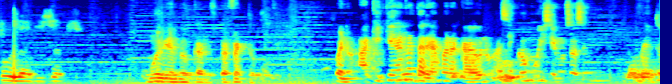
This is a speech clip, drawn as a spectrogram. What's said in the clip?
polarizarse. Muy bien, don Carlos, perfecto. Bueno, aquí queda la tarea para cada uno, así como hicimos hace un momento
